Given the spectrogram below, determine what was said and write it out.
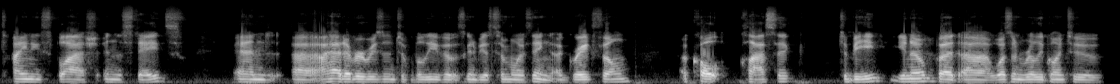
tiny splash in the states and uh, i had every reason to believe it was going to be a similar thing a great film a cult classic to be you know but uh, wasn't really going to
